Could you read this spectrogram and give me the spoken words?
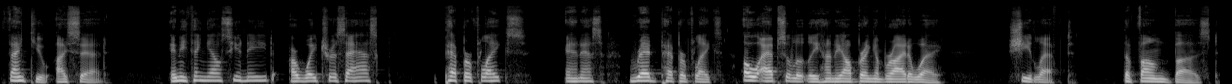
Thank you, I said. Anything else you need? Our waitress asked. Pepper flakes? NS, red pepper flakes. Oh, absolutely, honey, I'll bring them right away. She left. The phone buzzed.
